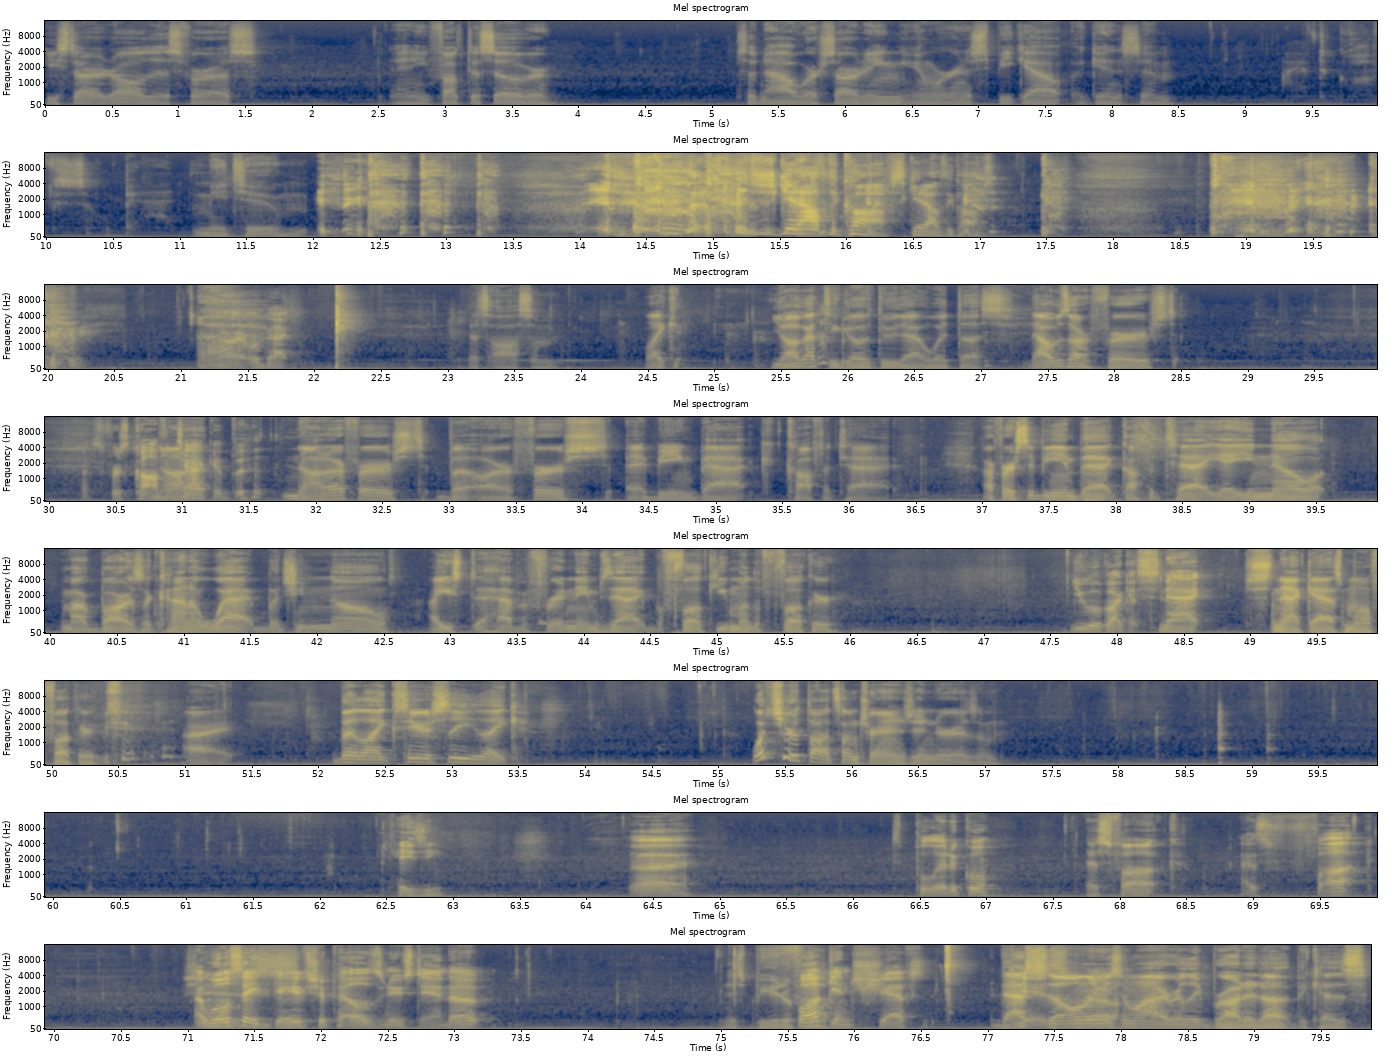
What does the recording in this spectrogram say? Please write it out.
He started all this for us and he fucked us over. So now we're starting and we're gonna speak out against him. I have to cough so bad. Me too. Just get out the coughs. Get out the coughs. All right, we're back. That's awesome. Like, y'all got to go through that with us. That was our first, That's the first cough Not attack a- of the. not our first, but our first at being back cough attack. Our first at being back cough attack. Yeah, you know, my bars are kind of whack, but you know, I used to have a friend named Zach, but fuck you, motherfucker. You look like a snack. snack ass motherfucker. All right, but like seriously, like, what's your thoughts on transgenderism? Hazy Uh, it's political as fuck. as fuck. I will say Dave Chappelle's new stand-up, It's beautiful. fucking chefs. That's kiss, the only bro. reason why I really brought it up because,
